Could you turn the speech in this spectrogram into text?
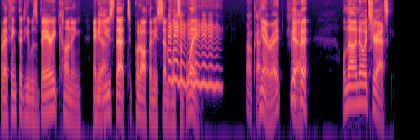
but I think that he was very cunning and Yeah. he used that to put off any semblance of blame. Okay. Yeah, right? Yeah. well, now I know what you're asking.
